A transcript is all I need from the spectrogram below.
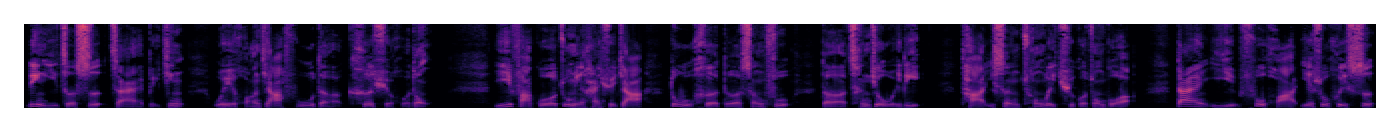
另一则是在北京为皇家服务的科学活动。以法国著名汉学家杜赫德神父的成就为例，他一生从未去过中国，但以赴华耶稣会士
